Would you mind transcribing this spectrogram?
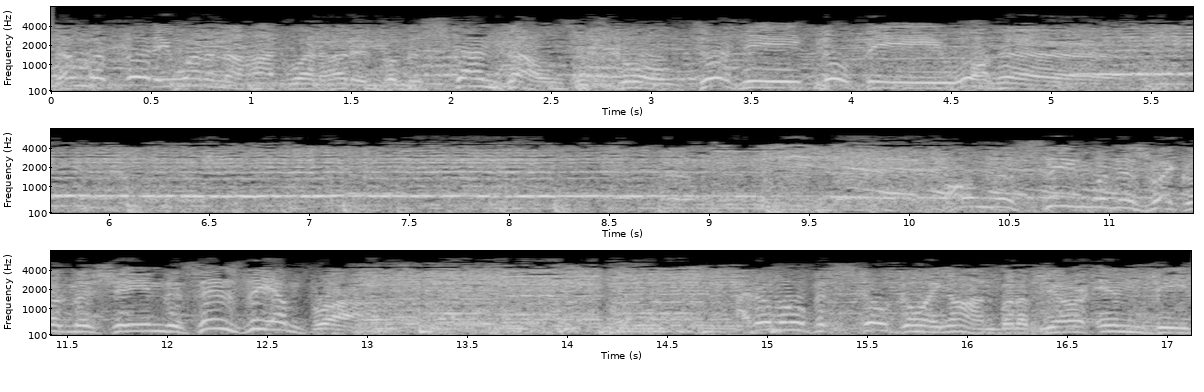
Number 31 in the Hot 100 from the Standells It's called Dirty, Filthy Water. On the scene with his record machine, this is the Emperor. I don't know if it's still going on, but if you're in the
